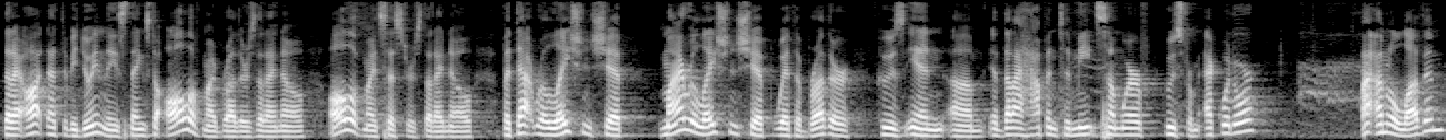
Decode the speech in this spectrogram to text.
that I ought not to be doing these things to all of my brothers that I know, all of my sisters that I know, but that relationship, my relationship with a brother who's in, um, that I happen to meet somewhere who's from Ecuador, I, I'm going to love him,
